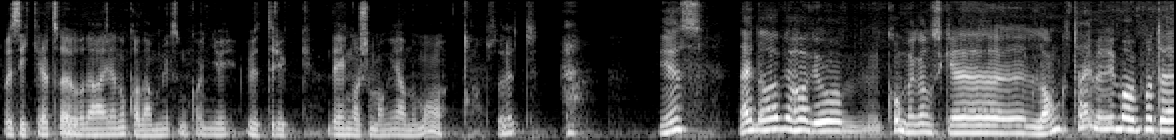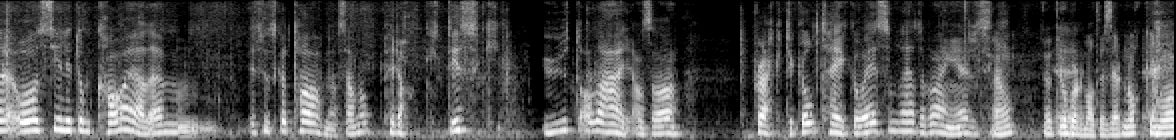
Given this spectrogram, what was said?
for sikkerhet, så er jo det her noe de liksom kan uttrykke det engasjementet gjennom òg. Absolutt. Yes. Nei, da har vi jo kommet ganske langt her, men vi må på en måte også si litt om hva er det Hvis hun skal ta med seg noe praktisk ut av det her, altså practical takeaways, som det heter på engelsk. Ja, det er problematisert nok. Vi må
